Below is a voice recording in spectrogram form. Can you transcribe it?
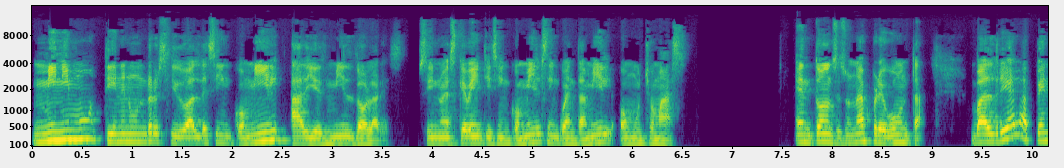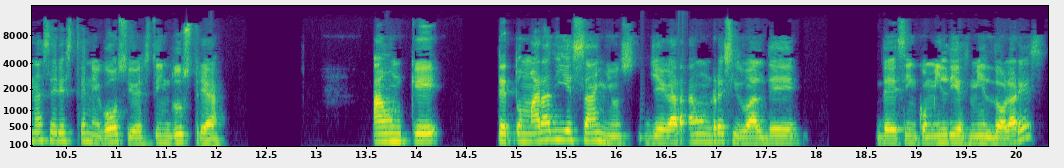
mínimo tienen un residual de 5 mil a 10 mil dólares, si no es que 25 mil, 50 mil o mucho más. Entonces, una pregunta, ¿valdría la pena hacer este negocio, esta industria, aunque te tomara 10 años llegar a un residual de, de 5 mil, 10 mil dólares?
